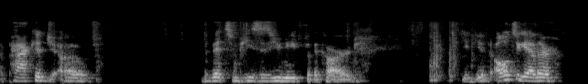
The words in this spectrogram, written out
a package of the bits and pieces you need for the card. You'd get it all together,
